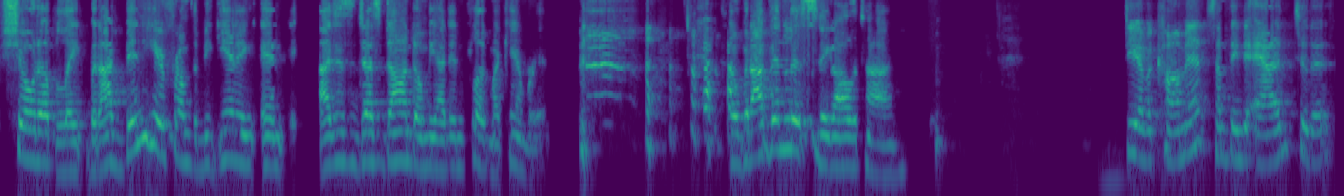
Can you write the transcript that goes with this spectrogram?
showed up late, but I've been here from the beginning, and I just just dawned on me I didn't plug my camera in. so, but I've been listening all the time. Do you have a comment, something to add to the?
